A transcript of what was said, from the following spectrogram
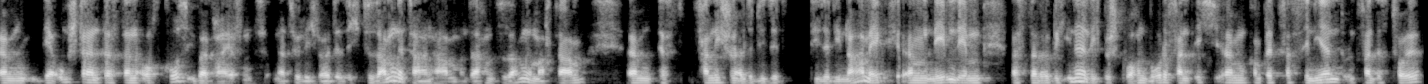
Ähm, der Umstand, dass dann auch kursübergreifend natürlich Leute sich zusammengetan haben und Sachen zusammen gemacht haben, ähm, das fand ich schon, also diese diese Dynamik, ähm, neben dem, was da wirklich inhaltlich besprochen wurde, fand ich ähm, komplett faszinierend und fand es toll,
